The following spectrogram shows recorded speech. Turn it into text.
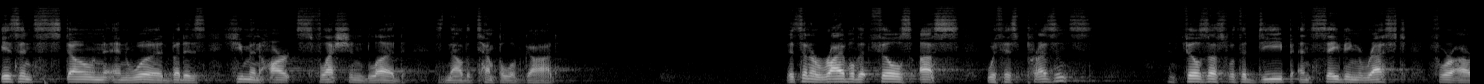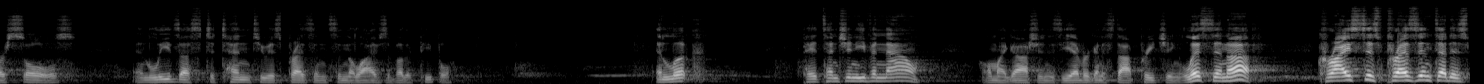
isn't stone and wood, but is human hearts, flesh and blood, is now the temple of God. It's an arrival that fills us with his presence and fills us with a deep and saving rest for our souls and leads us to tend to his presence in the lives of other people. And look, pay attention even now. Oh my gosh, and is he ever going to stop preaching? Listen up. Christ is present at his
